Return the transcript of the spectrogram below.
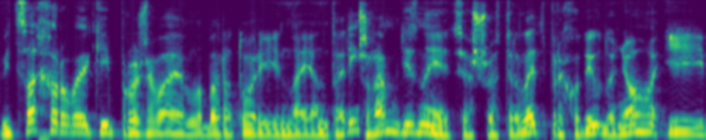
Від Сахарова, який проживає в лабораторії на Янтарі, Шрам дізнається, що стрілець приходив до нього і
